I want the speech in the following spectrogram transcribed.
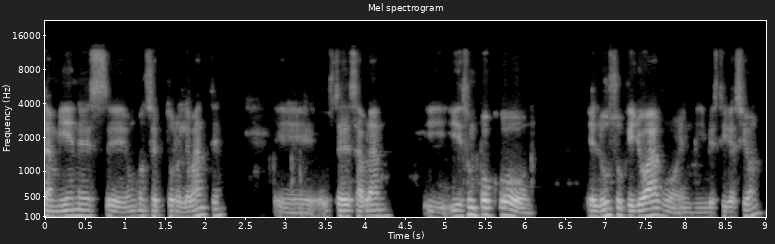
también es eh, un concepto relevante. Eh, ustedes sabrán, y, y es un poco el uso que yo hago en mi investigación,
